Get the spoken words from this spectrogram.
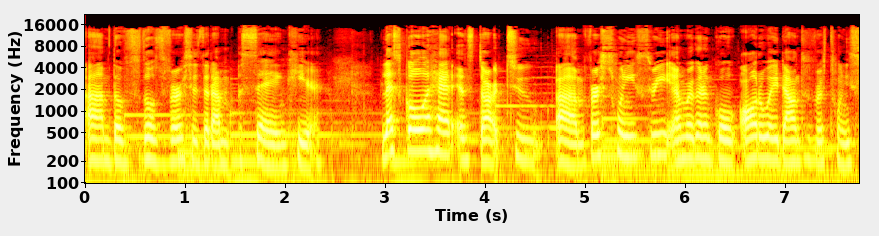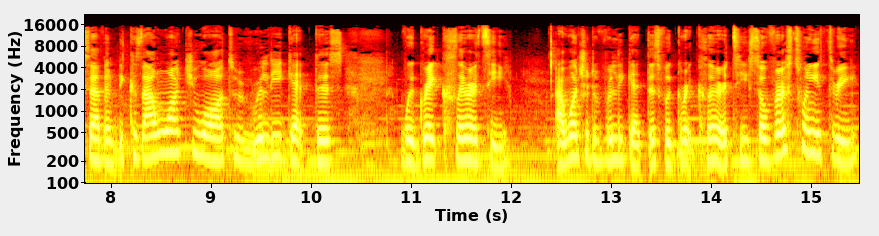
um, those, those verses that I'm saying here. Let's go ahead and start to um, verse 23, and we're going to go all the way down to verse 27 because I want you all to really get this with great clarity. I want you to really get this with great clarity. So, verse 23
